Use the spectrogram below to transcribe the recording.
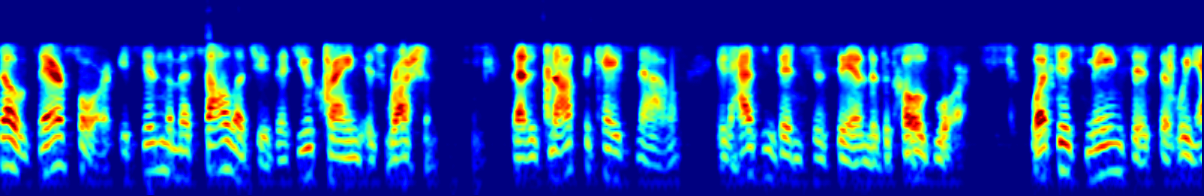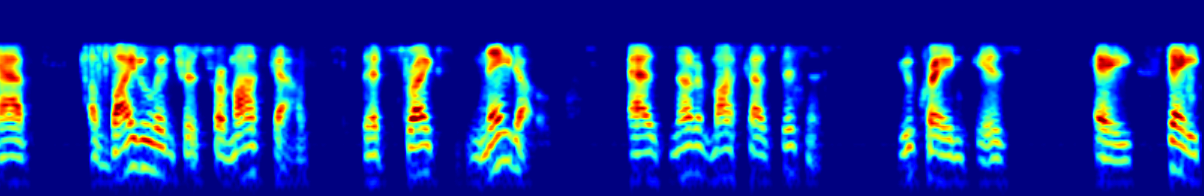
So, therefore, it's in the mythology that Ukraine is Russian. That is not the case now. It hasn't been since the end of the Cold War. What this means is that we have a vital interest for Moscow that strikes NATO as none of Moscow's business. Ukraine is a state,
